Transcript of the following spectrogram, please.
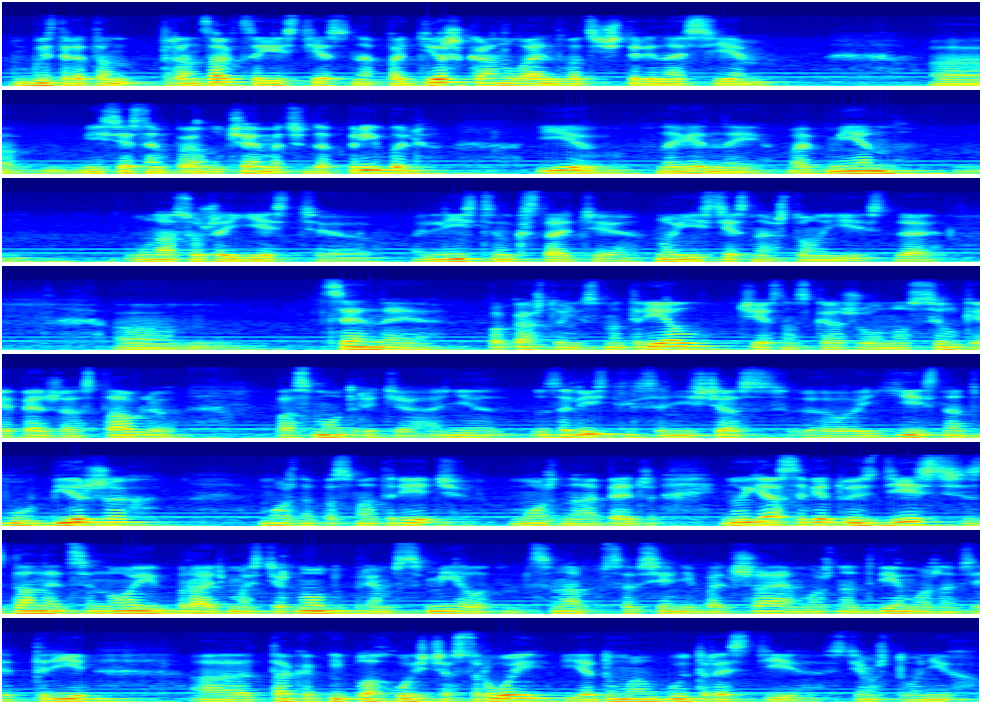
Быстрая транзакция, естественно, поддержка онлайн 24 на 7. Э, естественно, получаем отсюда прибыль и мгновенный обмен у нас уже есть э, листинг, кстати, ну, естественно, что он есть, да. Эм, цены пока что не смотрел, честно скажу, но ссылки опять же оставлю. Посмотрите, они залистились, они сейчас э, есть на двух биржах, можно посмотреть, можно опять же. Но я советую здесь с данной ценой брать мастерноду прям смело, цена совсем небольшая, можно две, можно взять три. А, так как неплохой сейчас рой, я думаю, он будет расти с тем, что у них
